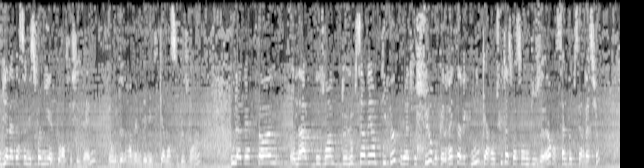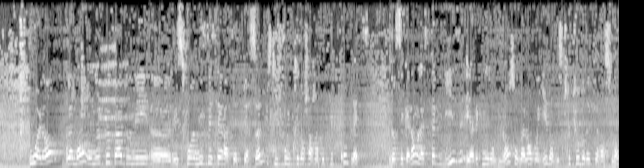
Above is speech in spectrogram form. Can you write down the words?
Ou bien la personne est soignée, elle peut rentrer chez elle, et on lui donnera même des médicaments si besoin. Ou la personne, on a besoin de l'observer un petit peu pour être sûr, donc elle reste avec nous 48 à 72 heures en salle d'observation. Ou alors, vraiment, on ne peut pas donner euh, les soins nécessaires à cette personne puisqu'il faut une prise en charge un peu plus complète. Dans ces cas-là, on la stabilise et avec nos ambulances, on va l'envoyer dans des structures de référencement.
